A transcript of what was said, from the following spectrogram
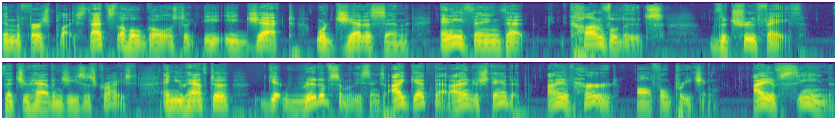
in the first place. That's the whole goal is to e- eject or jettison anything that convolutes the true faith that you have in Jesus Christ. And you have to get rid of some of these things. I get that. I understand it. I have heard awful preaching. I have seen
